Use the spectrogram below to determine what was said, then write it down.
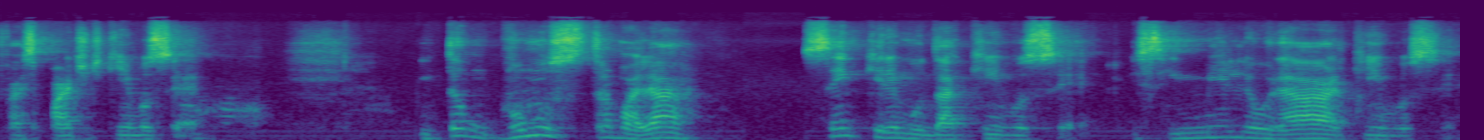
faz parte de quem você é. Então, vamos trabalhar sem querer mudar quem você é, e sim melhorar quem você é,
